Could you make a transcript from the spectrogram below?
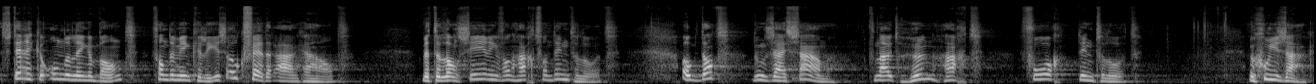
sterke onderlinge band van de winkeliers ook verder aangehaald. Met de lancering van Hart van Dinteloord. Ook dat doen zij samen, vanuit hun hart voor Dinteloord. Een goede zaak.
